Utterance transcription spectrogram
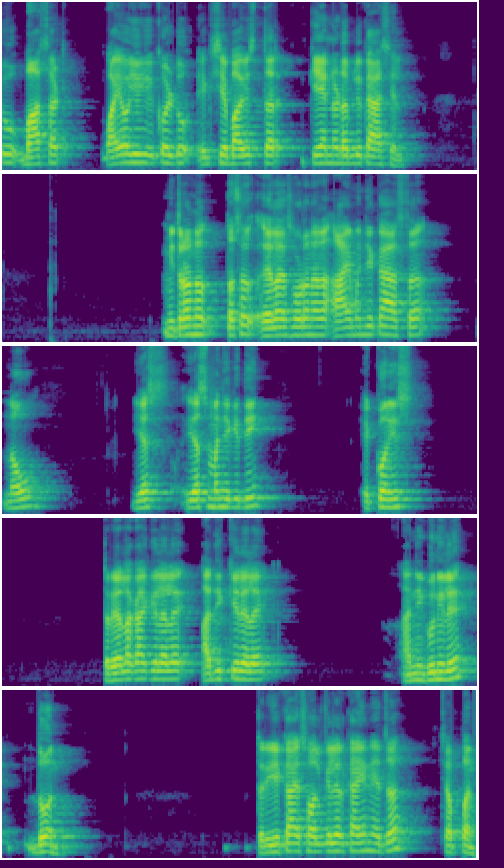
to बासष्ट वायो यू इक्वल टू एकशे बावीस तर के एन ओ डब्ल्यू काय असेल? मित्रांनो तसं याला सोडवणार आय म्हणजे काय असतं? नऊ. यस यस म्हणजे किती? एकोणीस. तर याला काय केलेलं आहे? अधिक केलेलं आहे. आणि गुणिले दोन. तर हे काय सॉल्व केल्यावर काय नाही याचं? छप्पन.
